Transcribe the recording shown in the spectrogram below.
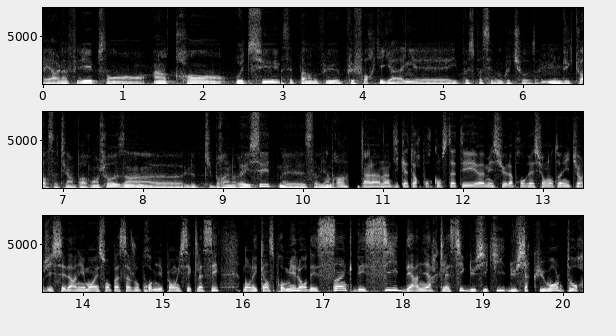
et Alain Philippe sont un cran au-dessus, c'est pas non plus le plus fort qui gagne et il peut se passer beaucoup de choses. Une victoire, ça tient pas grand-chose, hein. Euh, le petit brin de réussite, mais ça viendra. Voilà, un indicateur pour constater, euh, messieurs, la progression d'Anthony Turgis ces derniers mois et son passage au premier plan. Il s'est classé dans les 15 premiers lors des 5 des 6 dernières classiques du, du circuit World Tour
